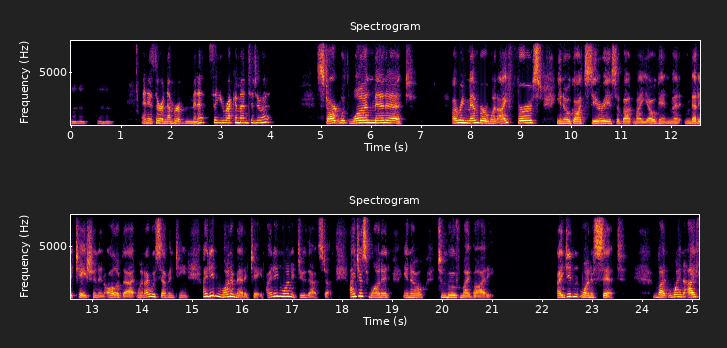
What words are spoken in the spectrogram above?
Mm-hmm, mm-hmm. And is there a number of minutes that you recommend to do it? Start with one minute. I remember when I first, you know, got serious about my yoga and med- meditation and all of that. When I was 17, I didn't want to meditate. I didn't want to do that stuff. I just wanted, you know, to move my body. I didn't want to sit. But when I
